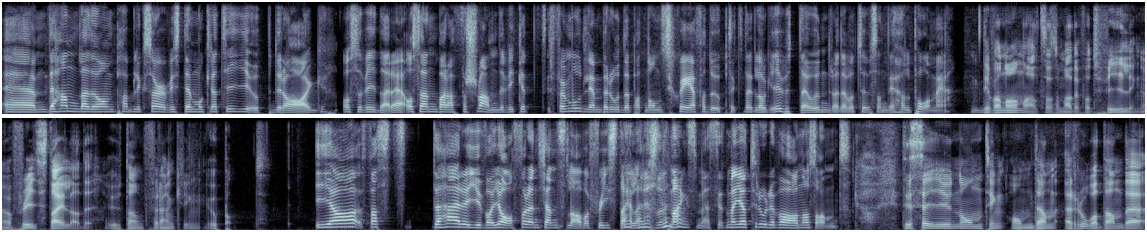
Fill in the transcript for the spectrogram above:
eh, det handlade om public service demokratiuppdrag och så vidare och sen bara försvann det, vilket förmodligen berodde på att någons chef hade upptäckt att det låg ute och undrade vad tusan det höll på med. Det var någon alltså som hade fått feeling och freestylade utan förankring uppåt? Ja, fast det här är ju vad jag får en känsla av att freestyla resonemangsmässigt, men jag tror det var något sånt. Det säger ju någonting om den rådande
